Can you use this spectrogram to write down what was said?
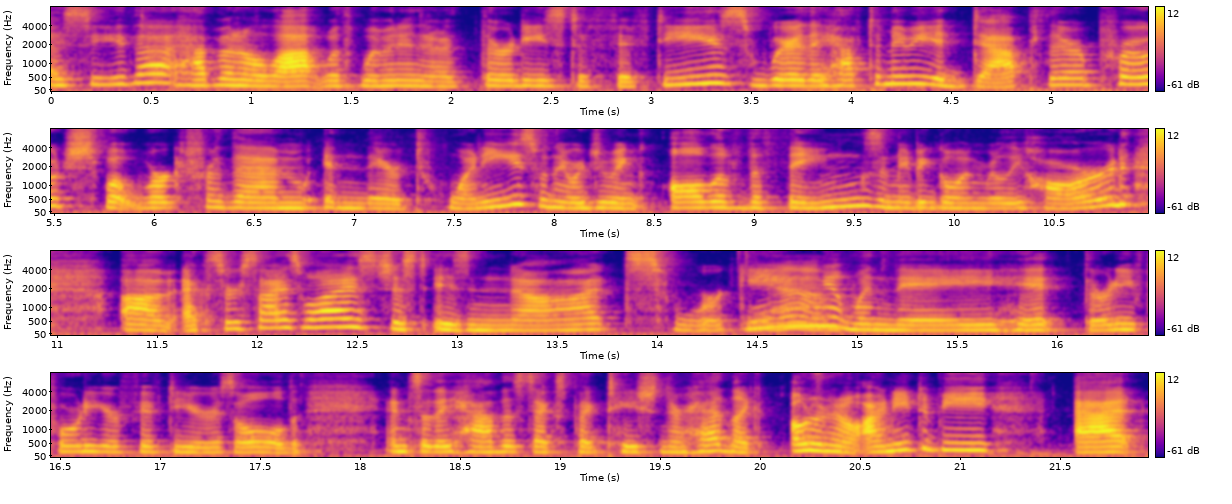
I see that happen a lot with women in their 30s to 50s, where they have to maybe adapt their approach. What worked for them in their 20s when they were doing all of the things and maybe going really hard, um, exercise wise, just is not working Yeah. when they hit 30, 40, or 50 years old. And so they have this expectation in their head like, oh, no, no, I need to be at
